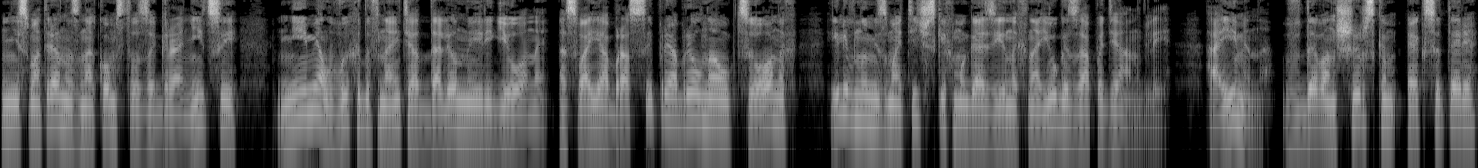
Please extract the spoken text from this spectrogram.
несмотря на знакомство за границей, не имел выходов на эти отдаленные регионы, а свои образцы приобрел на аукционах или в нумизматических магазинах на юго-западе Англии, а именно в Деванширском Эксетере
